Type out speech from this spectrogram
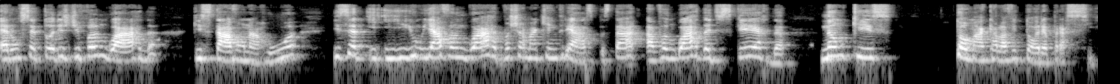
eram setores de vanguarda que estavam na rua e, e, e a vanguarda, vou chamar aqui entre aspas, tá? A vanguarda de esquerda não quis tomar aquela vitória para si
